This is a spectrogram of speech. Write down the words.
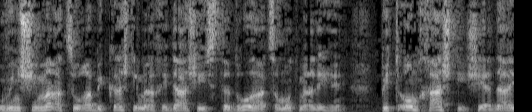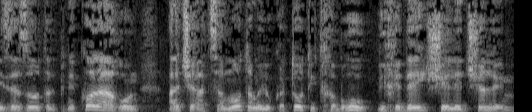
ובנשימה עצורה ביקשתי מהחידה שיסתדרו העצמות מעליהן. פתאום חשתי שידיי זזות על פני כל הארון, עד שהעצמות המלוקטות התחברו לכדי שלד שלם.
